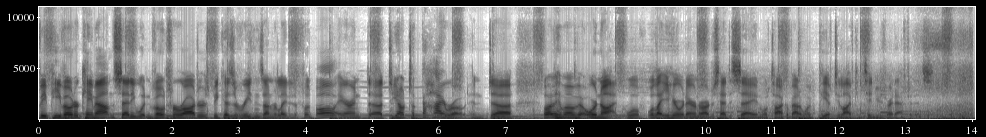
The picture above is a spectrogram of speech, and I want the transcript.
MVP voter came out and said he wouldn't vote for Rodgers because of reasons unrelated to football. Aaron, uh, you know, took the high road, and uh, or not. We'll we'll let you hear what Aaron Rodgers had to say, and we'll talk about it when PFT Live continues right after this.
